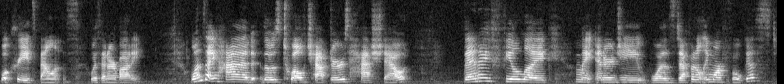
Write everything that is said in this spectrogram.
what creates balance within our body. Once I had those 12 chapters hashed out, then I feel like my energy was definitely more focused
